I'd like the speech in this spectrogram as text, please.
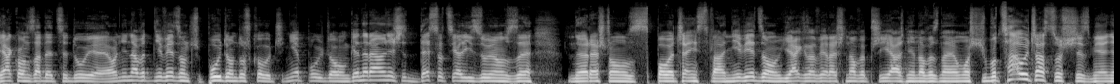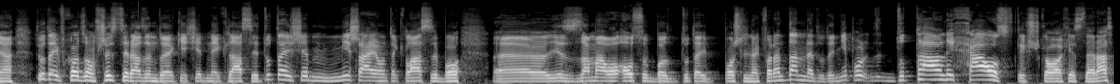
jak on zadecyduje, oni nawet nie wiedzą, czy pójdą do szkoły, czy nie pójdą, generalnie się desocjalizują z resztą społeczeństwa, nie wiedzą, jak zawierać nowe przyjaźnie, nowe znajomości, bo cały czas coś się zmienia. Tutaj wchodzą wszyscy razem do jakiejś jednej klasy, tutaj się mieszają te klasy, bo e, jest za mało osób, bo tutaj poszli na kwarantannę, tutaj nie po... totalny chaos w tych szkołach jest teraz.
